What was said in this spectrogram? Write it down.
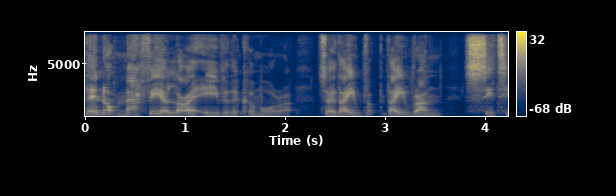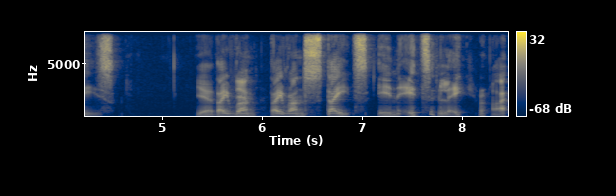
they're not mafia light either. The Camorra, so they they run cities. Yeah, they run they run states in Italy, right?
